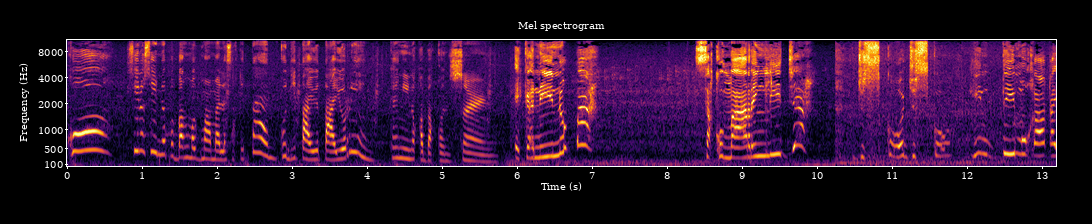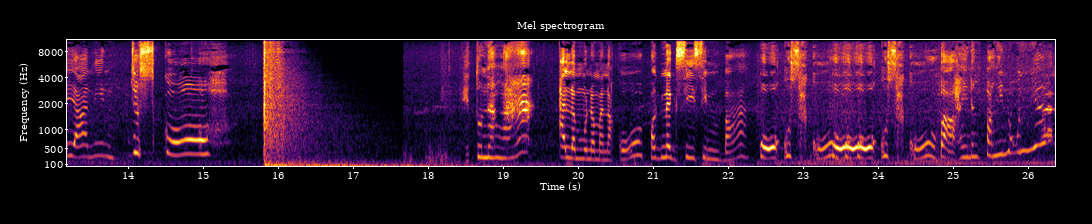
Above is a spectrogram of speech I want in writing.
ko. Sino-sino pa bang magmamalasakitan? Kundi tayo-tayo rin. Kanino ka ba concern? Eh kanino pa? Sa kumaring Lydia. Diyos ko, Diyos ko. Hindi mo kakayanin. Diyos ko. Ito na nga. Alam mo naman ako, pag nagsisimba, focus ako. Focus ako. Bahay ng Panginoon yan.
